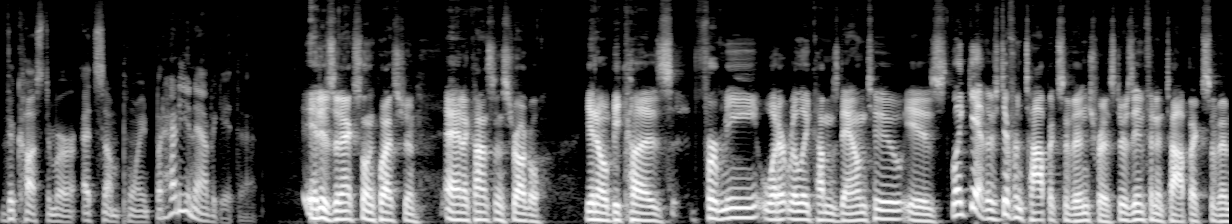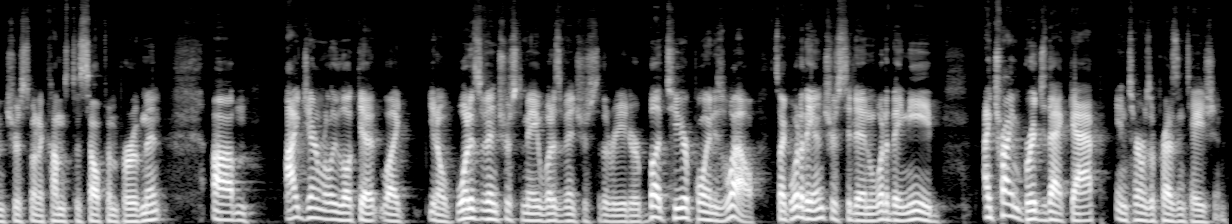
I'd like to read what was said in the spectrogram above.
the customer at some point, but how do you navigate that? It is an excellent question and a constant struggle. You know, because for me, what it really comes down to is like, yeah, there's different topics of interest. There's infinite topics of interest when it comes to self improvement. Um, I generally look at like, you know, what is of interest to me? What is of interest to the reader? But to your point as well, it's like, what are they interested in? What do they need? I try and bridge that gap in terms of presentation,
